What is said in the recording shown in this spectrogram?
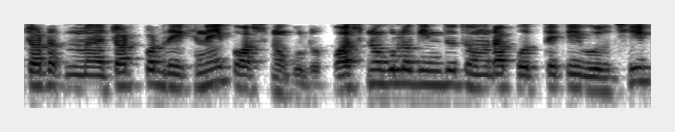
চট- চটপট দেখে নেই প্রশ্নগুলো। প্রশ্নগুলো কিন্তু তোমরা প্রত্যেকেই বলছি,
